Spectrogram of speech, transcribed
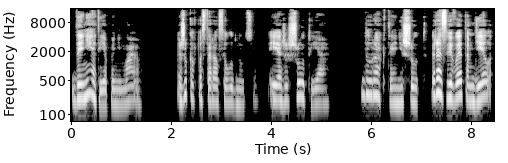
Да нет, я понимаю. Жуков постарался улыбнуться. Я же шут, я... Дурак ты, а не шут. Разве в этом дело?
